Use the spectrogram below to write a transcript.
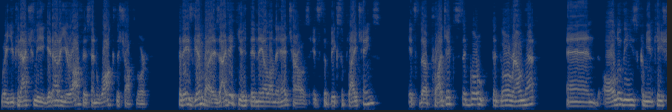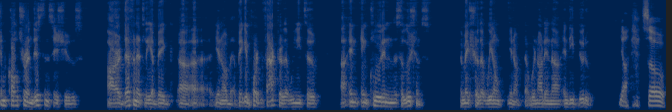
where you could actually get out of your office and walk the shop floor. Today's Gemba is, I think you hit the nail on the head, Charles. It's the big supply chains. It's the projects that go, that go around that. And all of these communication, culture, and distance issues are definitely a big, uh, uh you know, a big important factor that we need to uh, in, include in the solutions to make sure that we don't, you know, that we're not in uh, in deep doo doo. Yeah. So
